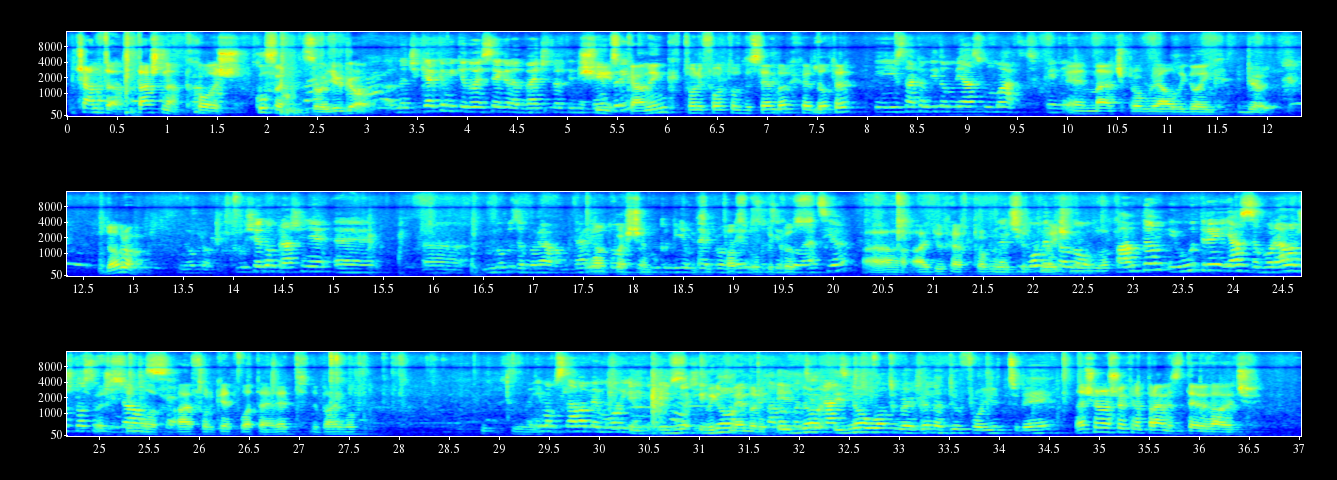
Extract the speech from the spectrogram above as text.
чанта, ташна, ходиш, куфер. So you go. Значи, керка ми ќе дое сега на 24 She is декември coming, 24th of December, her daughter. и сакам да идам јас во март кај неја. And March probably I'll be going. Good. Добро. Добро. Уште едно прашање е а, многу заборавам. Дали One е тоа што question. тука ги имам Is тај it проблем possible со because- циркулација? Uh, I do have problem with Значи, circulation a моментално lot. памтам и утре јас заборавам што сум Very читала similar. се. I forget what I read the Bible. Имам слаба меморија. You know, you Weak know, memory. you know, you know what we're gonna do for you today? Знаеш оно што ќе направиме за тебе вавеч?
